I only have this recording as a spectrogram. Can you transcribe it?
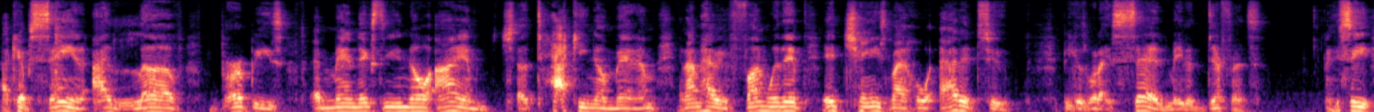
I kept saying, I love burpees. And man, next thing you know, I am attacking them, man. I'm, and I'm having fun with it. It changed my whole attitude because what I said made a difference. And you see,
